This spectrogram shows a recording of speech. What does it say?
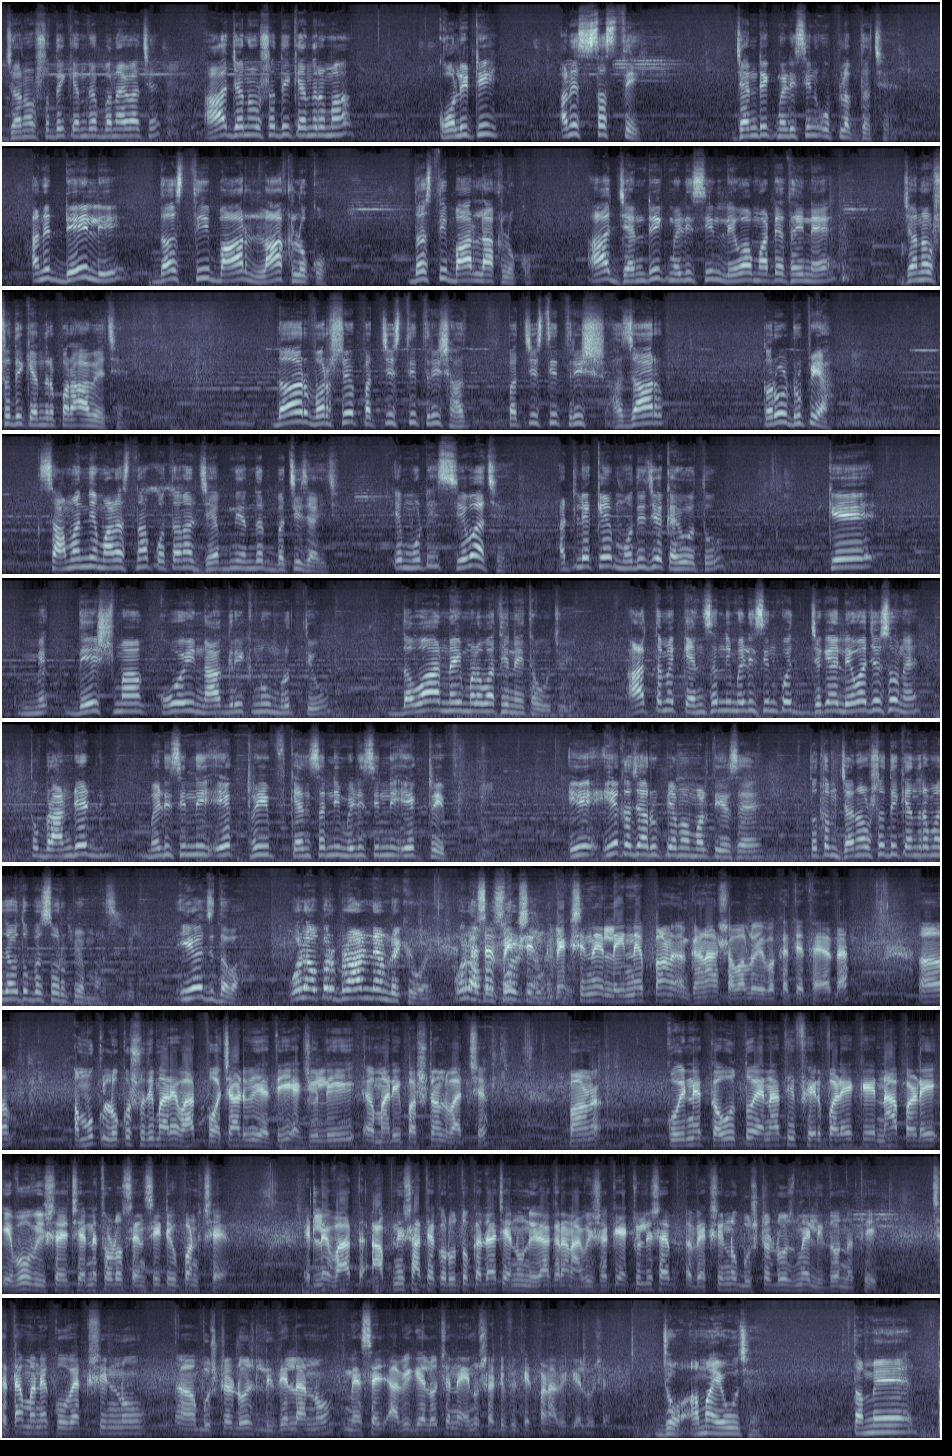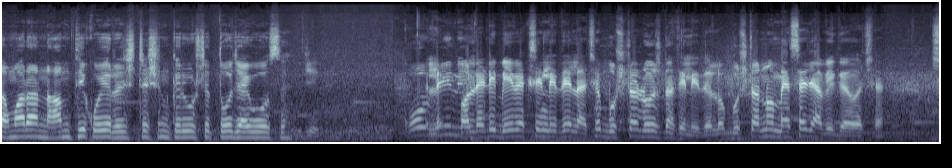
જનૌષધિ કેન્દ્ર બનાવ્યા છે. આ જનૌષધિ કેન્દ્રમાં ક્વોલિટી અને સસ્તી જેનરિક મેડિસિન ઉપલબ્ધ છે. અને ડેઇલી દસથી બાર લાખ લોકો, દસથી બાર લાખ લોકો આ જેનરિક મેડિસિન લેવા માટે થઈને જનઔષધિ કેન્દ્ર પર આવે છે. દર વર્ષે પચીસથી ત્રીસ પચીસથી ત્રીસ હજાર કરોડ રૂપિયા સામાન્ય માણસના પોતાના જેબની અંદર બચી જાય છે. એ મોટી સેવા છે. એટલે કે મોદીજીએ કહ્યું હતું કે દેશમાં કોઈ નાગરિકનું મૃત્યુ દવા નહીં મળવાથી નહીં થવું જોઈએ. આજ તમે કેન્સરની મેડિસિન કોઈ જગ્યાએ લેવા જશો ને તો બ્રાન્ડેડ મેડિસિનની એક ટ્રીપ કેન્સરની મેડિસિનની એક ટ્રીપ એ એક હજાર રૂપિયામાં મળતી હશે. તો તમે જનઔષધિ કેન્દ્રમાં જાઓ તો બસો રૂપિયા મળશે. એ જ દવા. ઓલા ઉપર બ્રાન્ડ નેમ લખ્યું હોય. ઓલા વેક્સિન. વેક્સિનને લઈને પણ ઘણા સવાલો એ વખતે થયા હતા. અમુક લોકો સુધી મારે વાત પહોંચાડવી હતી. એકચ્યુઅલી મારી પર્સનલ વાત છે. પણ કોઈને કહું તો એનાથી ફેર પડે કે ના પડે એવો વિષય છે અને થોડો સેન્સિટિવ પણ છે. એટલે વાત આપની સાથે કરું તો કદાચ એનું નિરાકરણ આવી શકે. એકચ્યુઅલી સાહેબ વેક્સિનનો બૂસ્ટર ડોઝ મેં લીધો નથી. છતાં મને કોવેક્સિનનું બૂસ્ટર ડોઝ લીધેલાનો મેસેજ આવી ગયેલો છે ને એનું સર્ટિફિકેટ પણ આવી ગયેલું છે. જો, આમાં એવું છે તમે તમારા નામથી કોઈ રજીસ્ટ્રેશન કર્યું હશે તો જ આવ્યો હશે? જી. ઓલરેડી બે વેક્સિન લીધેલા છે બુસ્ટર ડોઝ નથી લીધેલો. બુસ્ટરનો મેસેજ આવી ગયો છે.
